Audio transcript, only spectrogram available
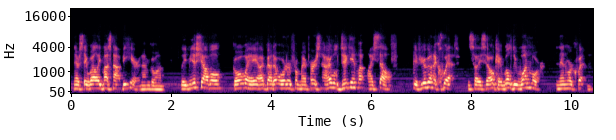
And they say, well, he must not be here. And I'm going, leave me a shovel, go away. I've got an order from my person. I will dig him up myself if you're going to quit. And so they said, okay, we'll do one more and then we're quitting.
